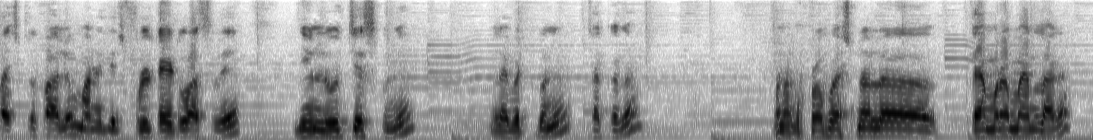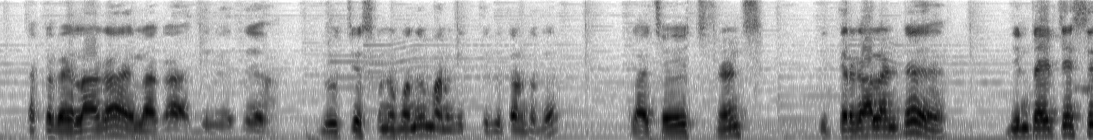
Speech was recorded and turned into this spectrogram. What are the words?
ఫస్ట్ ఆఫ్ ఆల్ మన ఇది ఫుల్ టైట్ వస్తుంది. దీన్ని లూజ్ చేసుకుని ఇలా పెట్టుకొని చక్కగా మనకు ప్రొఫెషనల్ కెమెరామ్యాన్ లాగా చక్కగా ఇలాగా ఇలాగా దీన్ని అయితే లూజ్ చేసుకునే కొంది మనకి తిరుగుతుంటుంది. ఇలా చేయొచ్చు ఫ్రెండ్స్. ఇది తిరగాలంటే దీన్ని టైట్ చేస్తే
